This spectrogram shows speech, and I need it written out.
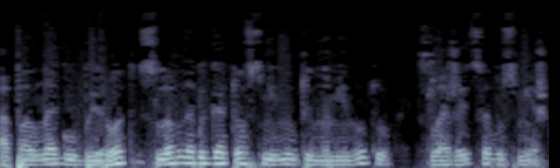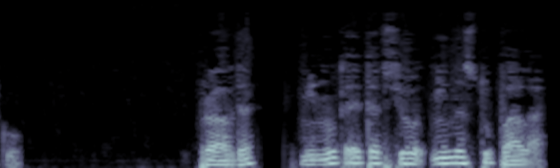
а полногубый рот словно бы готов с минуты на минуту сложиться в усмешку. Правда, минута эта все не наступала,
